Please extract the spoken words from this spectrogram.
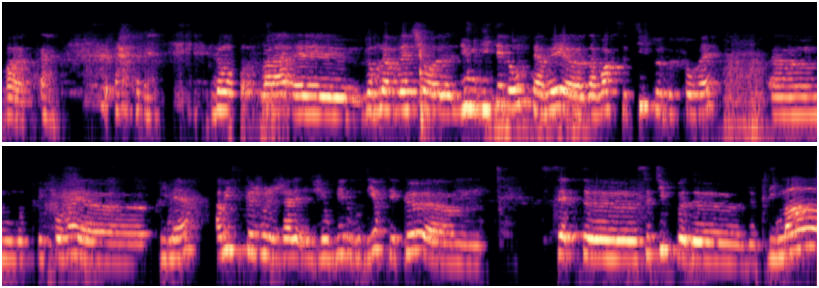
voilà. donc, voilà, euh, donc la l'humidité donc permet euh, d'avoir ce type de forêt, euh, donc les forêts primaires. Ah oui, ce que j'ai oublié de vous dire, c'est que cette, ce type de, de, climat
